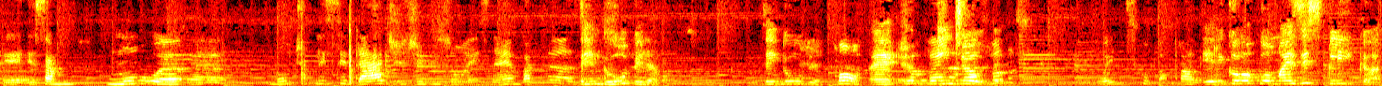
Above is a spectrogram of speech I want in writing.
é, essa mu, uh, uh, multiplicidade de visões, né? Bacana. Sem dúvida. Sem dúvida. Bom, é, Giovana, vamos... Oi, desculpa, fala. Ele colocou, mas explica.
